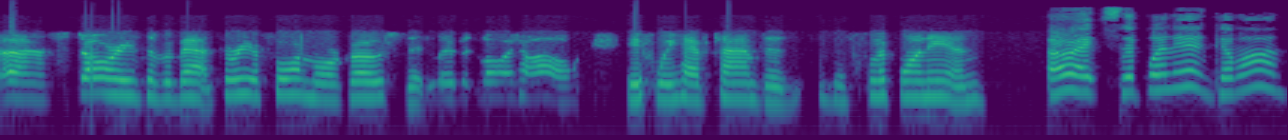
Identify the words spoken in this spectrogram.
uh, stories of about three or four more ghosts that live at Loyd Hall. If we have time to, to slip one in, All right, slip one in. Come on.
